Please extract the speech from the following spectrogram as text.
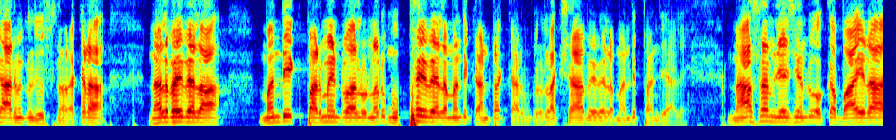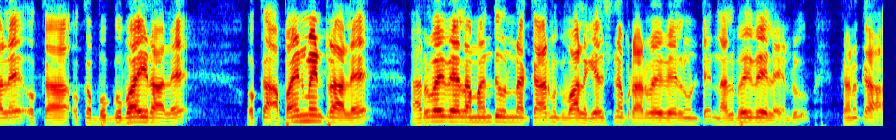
కార్మికులు చూస్తున్నారు. అక్కడ నలభై వేల మంది పర్మనెంట్ వాళ్ళు ఉన్నారు. ముప్పై వేల మంది కాంట్రాక్ట్ కార్మికులు. లక్ష యాభై వేల మంది పనిచేయాలి నాశనం చేసిండ్రు. ఒక బాయి రాలే ఒక ఒక బొగ్గు బాయి రాలే ఒక అపాయింట్మెంట్ రాలే. అరవై వేల మంది ఉన్న కార్మికులు వాళ్ళు గెలిచినప్పుడు అరవై వేలు ఉంటే నలభై వేలు అయినరు. కనుక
